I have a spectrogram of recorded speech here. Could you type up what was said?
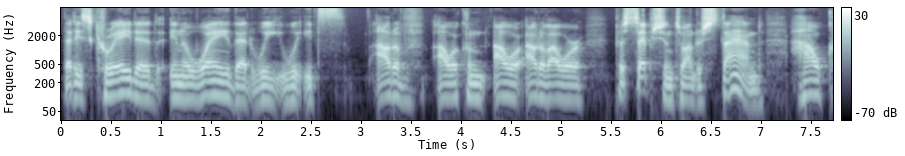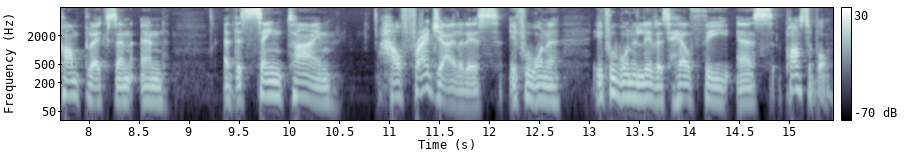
that is created in a way that we, we it's out of our our out of our perception to understand how complex and and at the same time how fragile it is if we want to if we want to live as healthy as possible.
